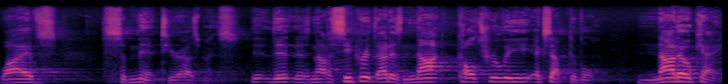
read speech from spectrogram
Wives, submit to your husbands. This is not a secret. That is not culturally acceptable. Not okay.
